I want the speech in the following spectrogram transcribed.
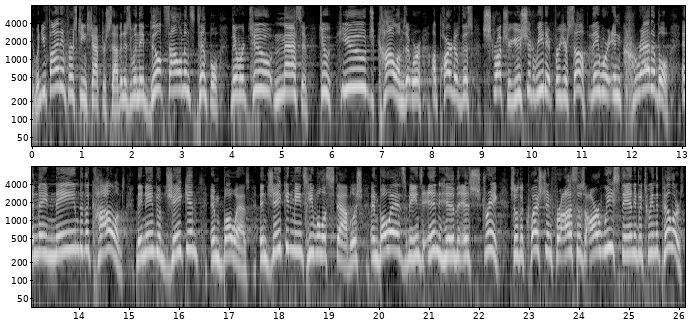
And when you find in 1 Kings chapter 7 is when they built Solomon's temple, there were two massive, two huge columns that were a part of this structure. You should read it for yourself. They were incredible. And they named the columns. They named them Jachin and Boaz. And Jachin means he will establish, and Boaz means in him is strength. So the question for us is are we standing between the pillars?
